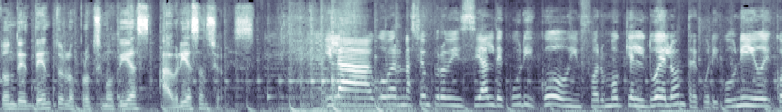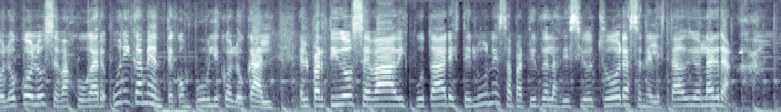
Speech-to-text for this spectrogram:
donde dentro de los próximos días habría sanciones. Y la gobernación provincial de Curicó informó que el duelo entre Curicó Unido y Colo Colo se va a jugar únicamente con público local. El partido se va a disputar este lunes a partir de las 18 horas en el Estadio La Granja.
